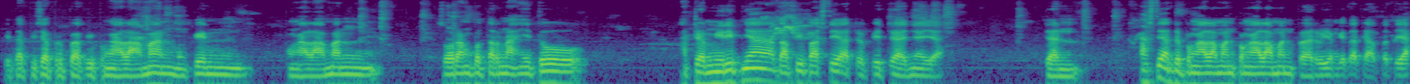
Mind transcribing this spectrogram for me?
Kita bisa berbagi pengalaman. Mungkin pengalaman seorang peternak itu ada miripnya tapi pasti ada bedanya ya. Dan pasti ada pengalaman-pengalaman baru yang kita dapat ya.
